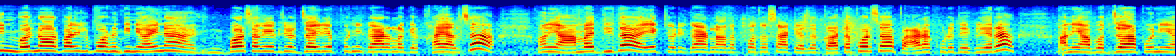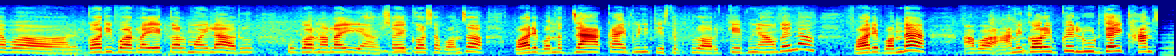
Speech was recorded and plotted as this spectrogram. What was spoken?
दिनभरि नगरपालिकाले बस्नु दिने होइन। वर्षको एकचोटि जहिले पनि गाडो लगेर खाइहाल्छ। अनि हामीलाई दिँदा एकचोटि गाड लाँदा पचास साठी हजार घाटा पर्छ भाडा कुरोदेखि लिएर। अनि अब जहाँ पनि अब गरिबहरूलाई एकल महिलाहरू उ गर्नलाई सहयोग गर्छ भन्छ। भरे भन्दा जहाँ काहीँ पनि त्यस्तो कुरोहरू केही पनि आउँदैन। भरे भन्दा अब हामी गरिबकै लुट्दै खान्छ।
